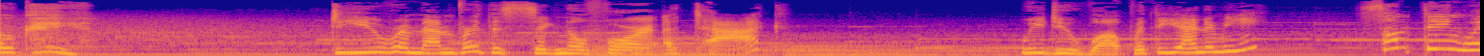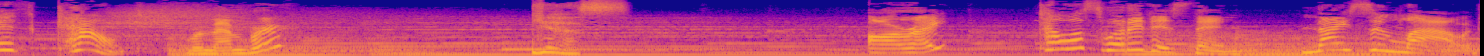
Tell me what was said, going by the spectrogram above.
Okay. Do you remember the signal for attack? We do what with the enemy? Something with count, remember? Yes. All right, tell us what it is then. Nice and loud.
